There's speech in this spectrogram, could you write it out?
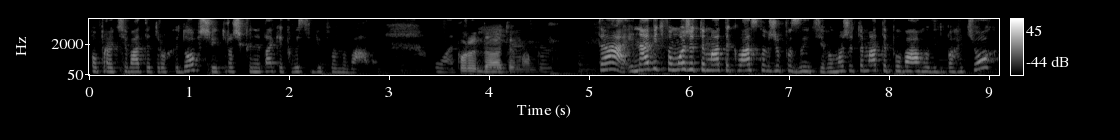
попрацювати трохи довше і трошки не так, як ви собі планували. От Поридати, і, мабуть. Так, і навіть ви можете мати класну вже позицію, ви можете мати повагу від багатьох,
